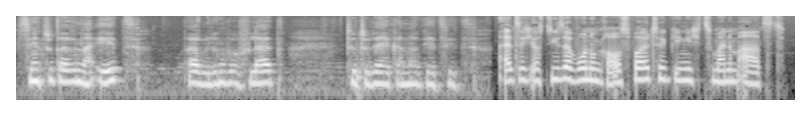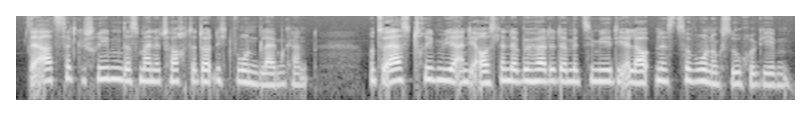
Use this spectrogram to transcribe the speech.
Since 2008, I've been looking for a flat. To today, I cannot get it. Als ich aus dieser Wohnung raus wollte, ging ich zu meinem Arzt. Der Arzt hat geschrieben, dass meine Tochter dort nicht wohnen bleiben kann. Und zuerst schrieben wir an die Ausländerbehörde, damit sie mir die Erlaubnis zur Wohnungssuche geben.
